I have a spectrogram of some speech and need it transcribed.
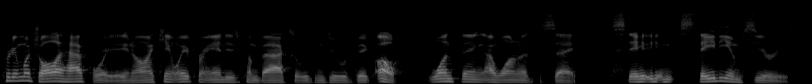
pretty much all i have for you you know i can't wait for andy to come back so we can do a big oh one thing I wanted to say Stadium Stadium Series,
